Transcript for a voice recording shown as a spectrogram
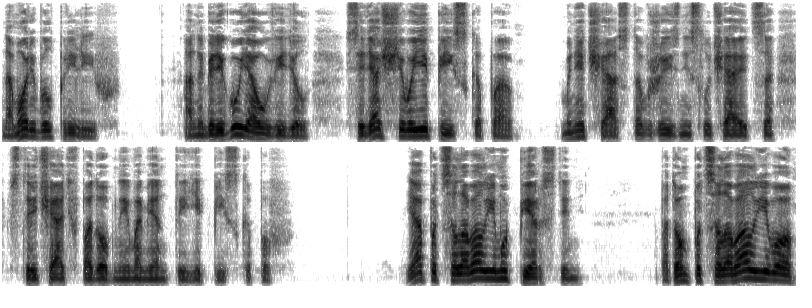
на море был прилив, а на берегу я увидел сидящего епископа. Мне часто в жизни случается встречать в подобные моменты епископов. Я поцеловал ему перстень, потом поцеловал его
